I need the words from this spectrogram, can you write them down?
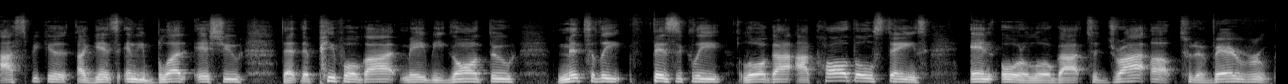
I speak against any blood issue that the people of God may be going through mentally, physically, Lord God. I call those things in order, Lord God, to dry up to the very root,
